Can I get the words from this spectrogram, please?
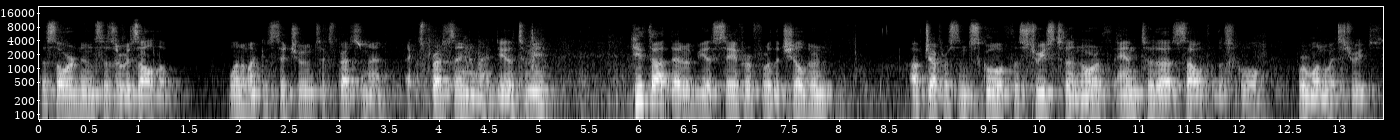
this ordinance is a result of one of my constituents expressing, a- expressing an idea to me. He thought that it would be a safer for the children of Jefferson School if the streets to the north and to the south of the school were one-way streets.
